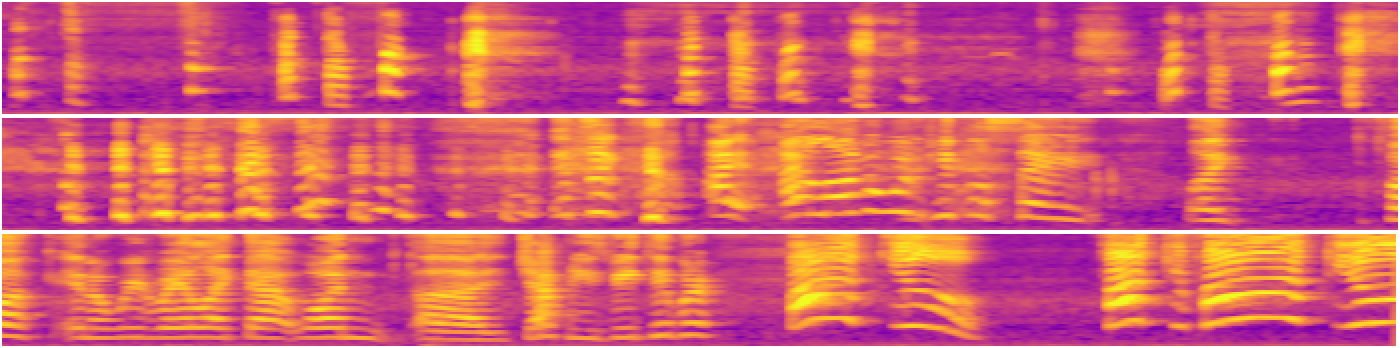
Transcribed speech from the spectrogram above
What the fuck? What the fuck? What the fuck? It's like I I love it when people say like fuck in a weird way like that one uh, Japanese VTuber. Fuck you! Fuck you! Fuck you!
